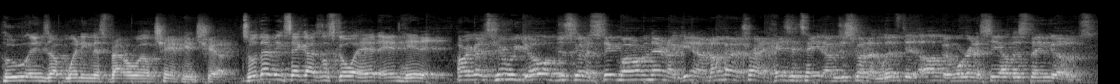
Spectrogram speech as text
who ends up winning this Battle Royal Championship. So with that being said, guys, let's go ahead and hit it. All right, guys, here we go. I'm just going to stick my arm in there. And again, I'm not going to try to hesitate. I'm just going to lift it up and we're going to see how this thing goes.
